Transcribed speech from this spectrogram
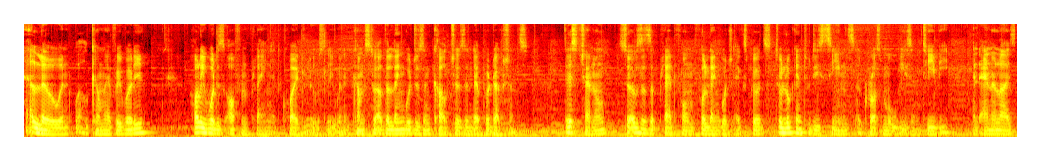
Hello and welcome everybody. Hollywood is often playing it quite loosely when it comes to other languages and cultures in their productions. This channel serves as a platform for language experts to look into these scenes across movies and TV and analyze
